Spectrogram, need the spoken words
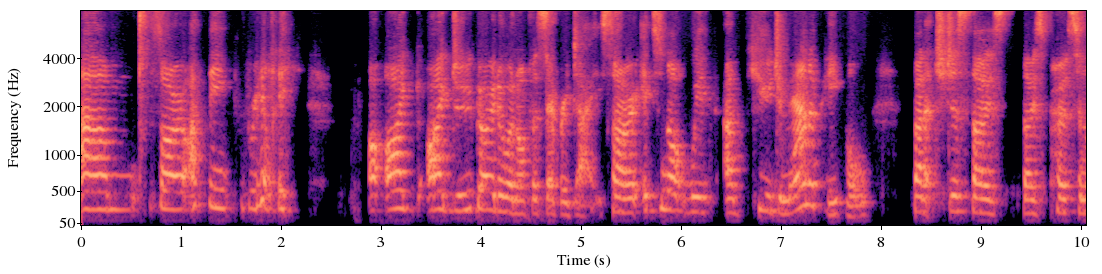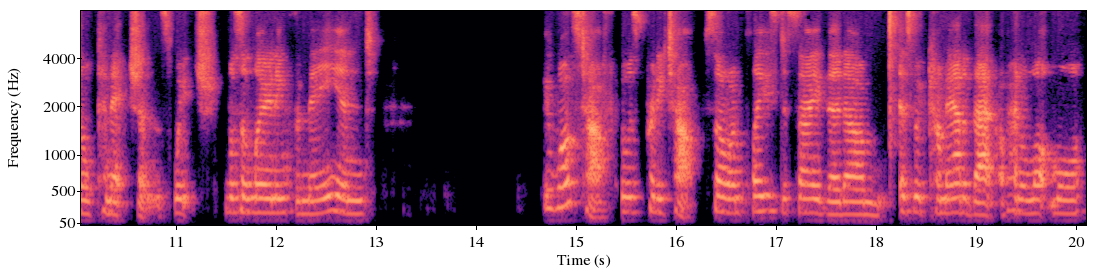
Um, so I think really, I I do go to an office every day. So it's not with a huge amount of people, but it's just those those personal connections, which was a learning for me, and it was tough. It was pretty tough. So I'm pleased to say that um, as we've come out of that, I've had a lot more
